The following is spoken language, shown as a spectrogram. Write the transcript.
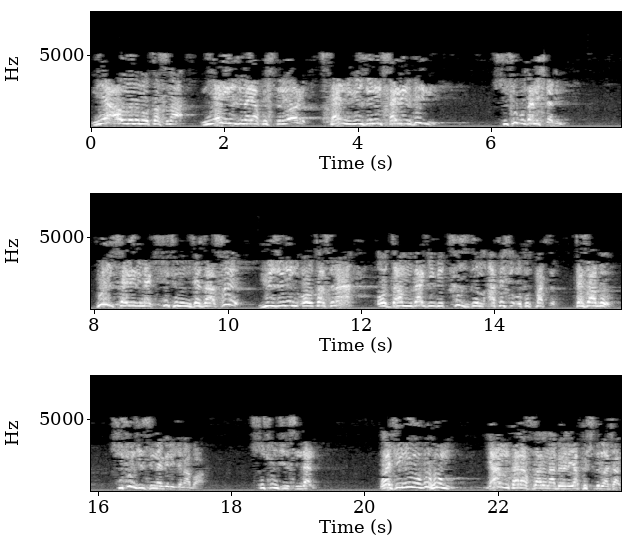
Niye alnının ortasına, niye yüzüne yapıştırıyor? Sen yüzünü çevirdin. Suçu buradan işledin. Yüz çevirmek suçunun cezası yüzünün ortasına o damga gibi kızgın ateşi oturtmaktır. Ceza bu. Suçun cinsinden veriyor Cenab-ı Hak. Suçun cinsinden. Ve cunubuhum yan taraflarına böyle yapıştırılacak.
